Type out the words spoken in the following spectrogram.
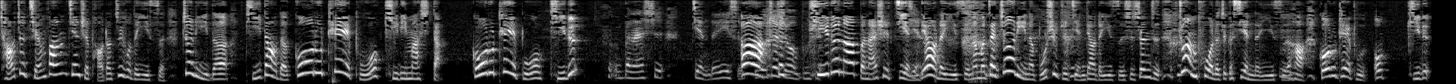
朝着前方坚持跑到最后的意思。这里的提到的ゴールテープを切りました。ゴールテープを切る。本来是。减的意思啊，这就不是 r 的呢本来是减掉的意思，那么在这里呢不是指减掉的意思，是甚至撞破了这个线的意思哈。Gold tape o kiri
